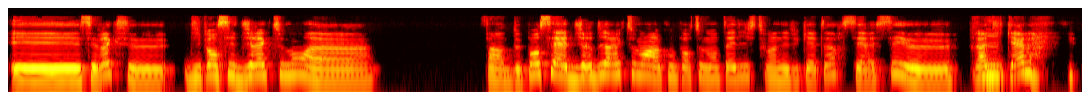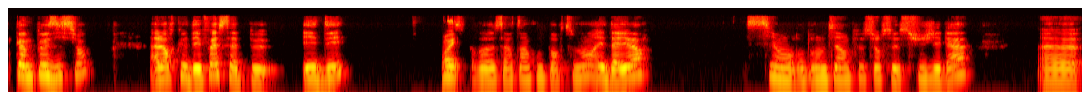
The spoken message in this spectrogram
Et c'est vrai que d'y penser directement à, enfin, de penser à dire directement à un comportementaliste ou un éducateur, c'est assez mm. radical comme position alors que des fois, ça peut aider sur euh, certains comportements. Et d'ailleurs, si on rebondit un peu sur ce sujet-là, euh,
